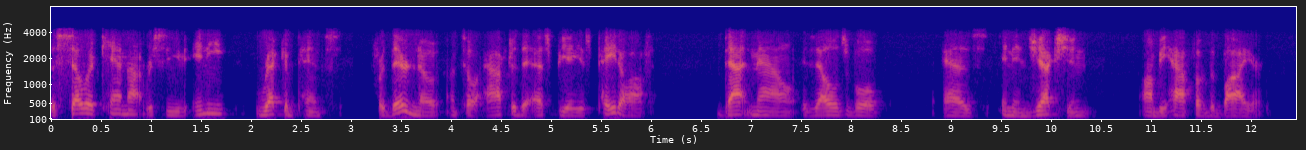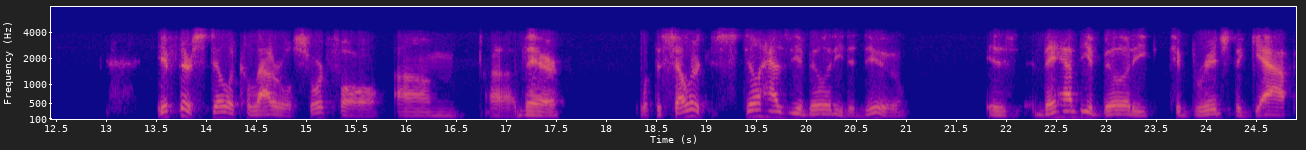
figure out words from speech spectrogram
the seller cannot receive any recompense for their note until after the SBA is paid off. That now is eligible as an injection on behalf of the buyer. If there's still a collateral shortfall um, uh, there, what the seller still has the ability to do is they have the ability to bridge the gap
